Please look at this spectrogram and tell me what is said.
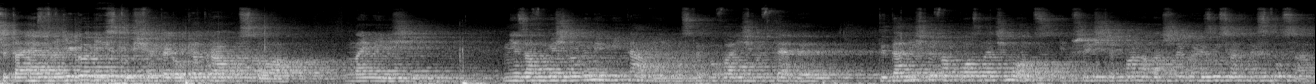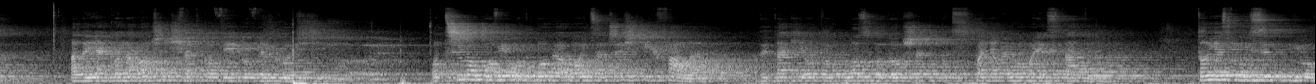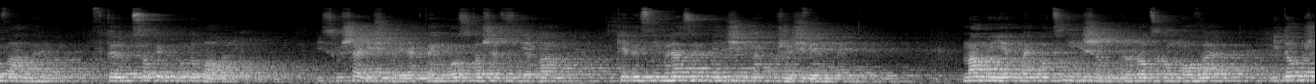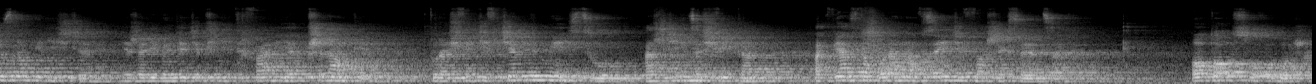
Czytanie z drugiego listu świętego Piotra Apostoła. Najmilsi, nie za wymyślonymi mitami postępowaliśmy wtedy, gdy daliśmy wam poznać moc i przyjście Pana naszego Jezusa Chrystusa, ale jako naoczni świadkowie Jego wielkości. Otrzymał bowiem od Boga Ojca cześć i chwałę, gdy taki oto głos go doszedł od wspaniałego majestatu. To jest mój Syn umiłowany, w którym sobie upodobałem. I słyszeliśmy, jak ten głos doszedł z nieba, kiedy z nim razem byliśmy na Górze Świętej. Mamy jednak mocniejszą prorocką mowę i dobrze zrobiliście, jeżeli będziecie przy niej trwali jak przy lampie, która świeci w ciemnym miejscu, aż dzień zaświta, a gwiazda poranna wzejdzie w waszych sercach. Oto Słowo Boże.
